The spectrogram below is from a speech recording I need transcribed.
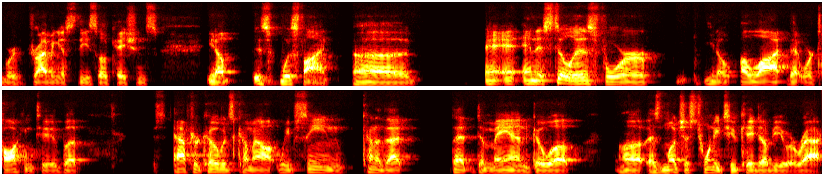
were driving us to these locations, you know, this was fine. Uh, and, and it still is for, you know, a lot that we're talking to, but after COVID's come out, we've seen kind of that, that demand go up uh, as much as 22 kW rack.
